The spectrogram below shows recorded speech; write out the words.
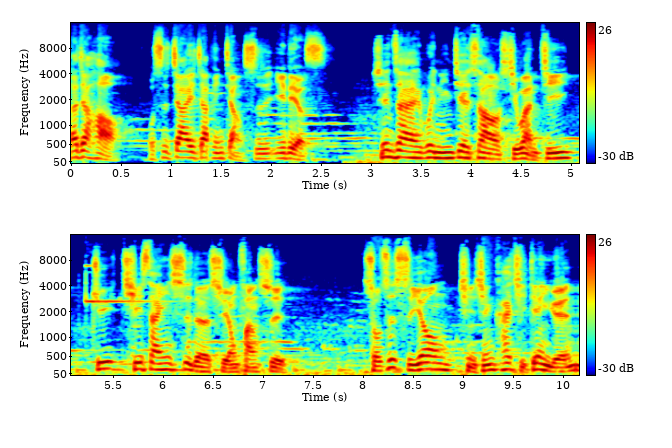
大家好，我是嘉义家品讲师 Elias，现在为您介绍洗碗机 G 七三一四的使用方式。首次使用，请先开启电源。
